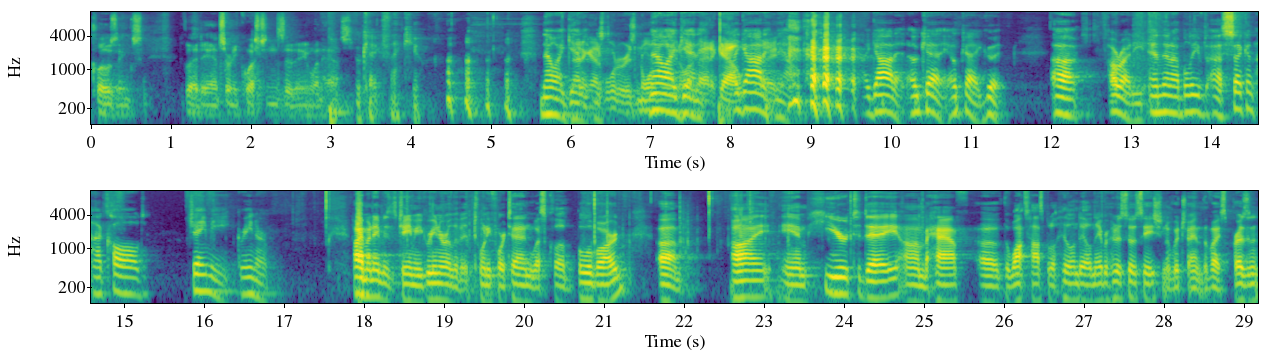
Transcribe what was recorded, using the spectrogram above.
closings. Glad to answer any questions that anyone has. Okay, thank you. Now I get it. Batting out of Mr. order is Now normally I an get automatic it. I out, got it now. I got it. Okay, okay, good. Uh, All righty, and then I believe, uh, second, I called Jamie Greener. Hi, my name is Jamie Greener. I live at 2410 West Club Boulevard. Um, I am here today on behalf of the Watts Hospital Hillendale Neighborhood Association, of which I am the vice president,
